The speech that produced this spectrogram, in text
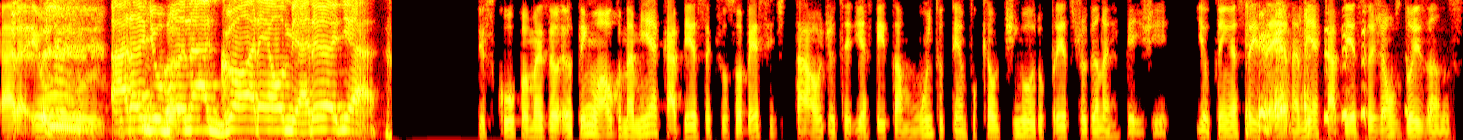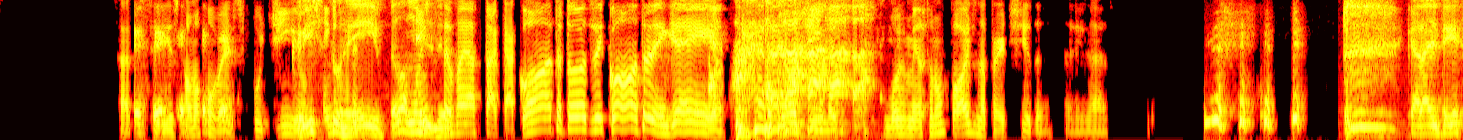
Cara, eu. Aranha desculpa, Urbana agora é Homem-Aranha. Desculpa, mas eu, eu tenho algo na minha cabeça que se eu soubesse editar áudio, eu teria feito há muito tempo, que é o Dinho Ouro Preto jogando RPG. E eu tenho essa ideia na minha cabeça já há uns dois anos. Sabe? Seria só uma conversa. Quem Cristo que você- Rei, pelo amor de que você Deus. vai atacar? Contra todos e contra ninguém. Não, Dinho, mas esse movimento não pode na partida, tá ligado? Caralho, tem...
